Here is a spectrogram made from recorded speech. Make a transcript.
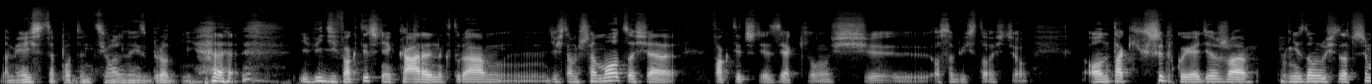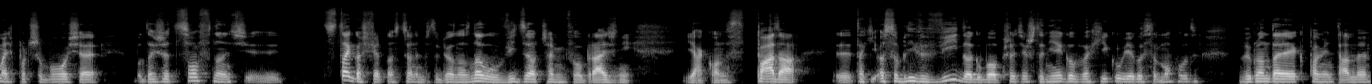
na miejsce potencjalnej zbrodni. I widzi faktycznie Karen, która gdzieś tam przemoce się faktycznie z jakąś e, osobistością. On tak szybko jedzie, że nie zdążył się zatrzymać, potrzebował się bodajże cofnąć. Y, z tego świetną scenę zrobiono. Znowu widzę oczami wyobraźni, jak on wpada y, taki osobliwy widok, bo przecież ten jego wehikuł, jego samochód wygląda, jak pamiętamy,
